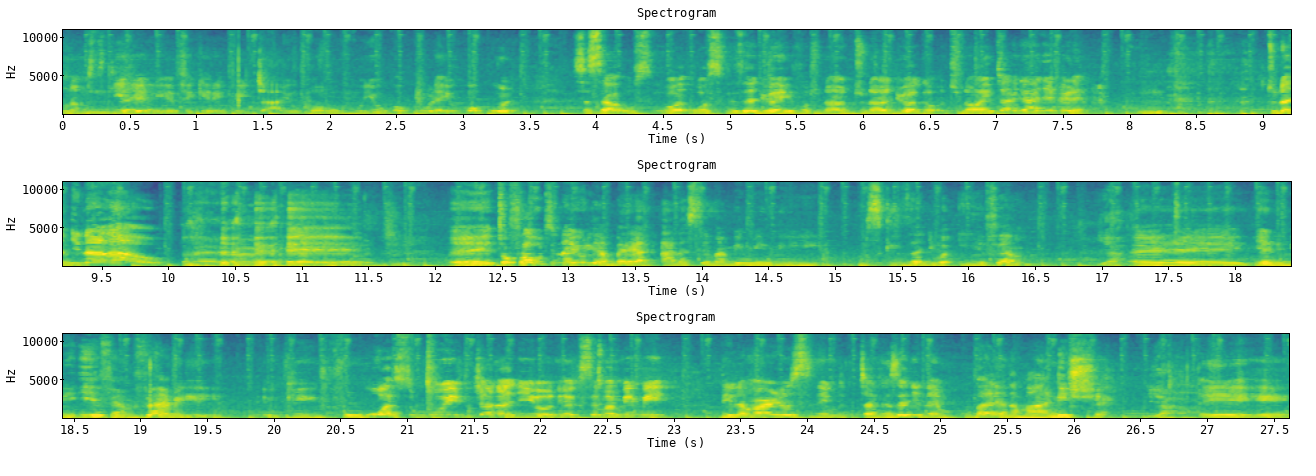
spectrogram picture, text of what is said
unamsikia yeye fikiri picha yuko huku yuko kule yuko kule. Sasa wasikilizaji wa hivyo tuna- tunawajuaga tunawaitagaje vile? Tuna jina lao eh, tofauti na yule ambaye anasema mimi ni msikilizaji wa EFM Yeah. eh, yani ni EFM family. Ukifungua asubuhi mchana jioni akisema mimi Dina Marius ni mtangazaji nayemkubali anamaanisha. Yeah. Eh,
